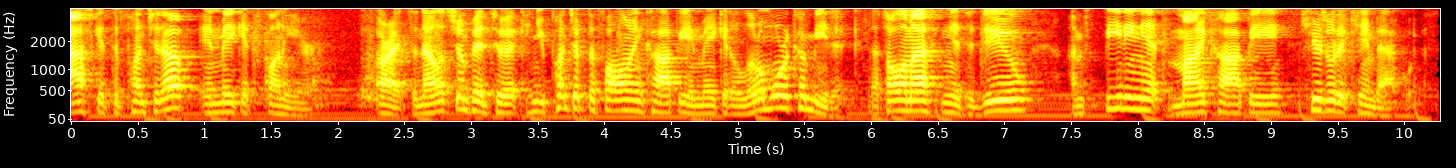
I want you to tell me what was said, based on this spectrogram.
ask it to punch it up and make it funnier. All right, so now let's jump into it. Can you punch up the following copy and make it a little more comedic? That's all I'm asking it to do. I'm feeding it my copy. Here's what it came back with.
